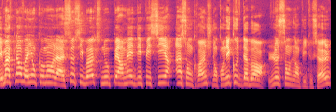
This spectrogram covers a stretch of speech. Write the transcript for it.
Et maintenant, voyons comment la Box nous permet d'épaissir un son crunch. Donc on écoute d'abord le son de l'ampli tout seul.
